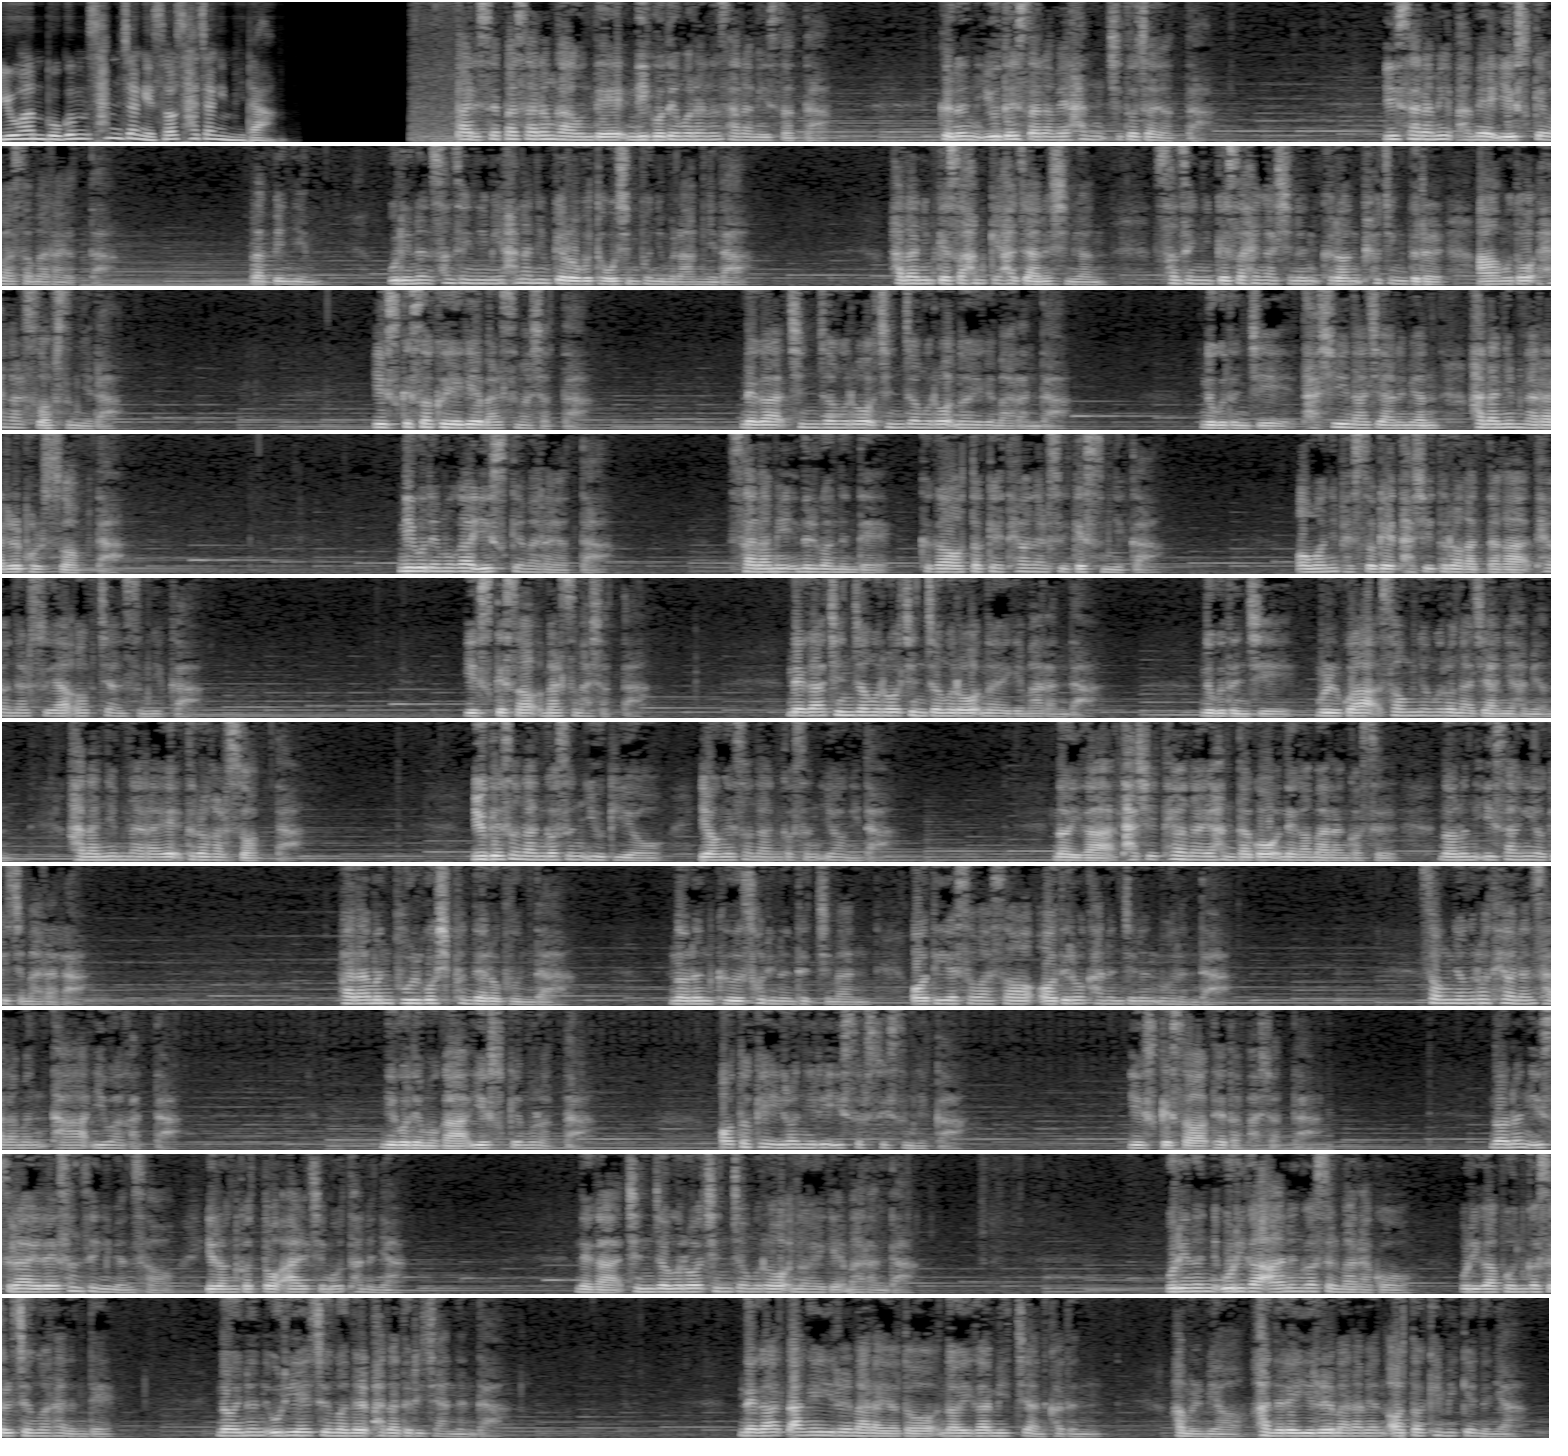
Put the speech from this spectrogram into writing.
요한복음 3장에서 4장입니다. 바리세파 사람 가운데 니고데모라는 사람이 있었다. 그는 유대 사람의 한 지도자였다. 이 사람이 밤에 예수께 와서 말하였다. 라비님, 우리는 선생님이 하나님께로부터 오신 분임을 압니다. 하나님께서 함께 하지 않으시면 선생님께서 행하시는 그런 표징들을 아무도 행할 수 없습니다. 예수께서 그에게 말씀하셨다. 내가 진정으로 진정으로 너에게 말한다. 누구든지 다시 나지 않으면 하나님 나라를 볼 수 없다. 니고데모가 예수께 말하였다. 사람이 늙었는데 그가 어떻게 태어날 수 있겠습니까? 어머니 뱃속에 다시 들어갔다가 태어날 수야 없지 않습니까? 예수께서 말씀하셨다. 내가 진정으로 진정으로 너에게 말한다. 누구든지 물과 성령으로 나지 아니하면 하나님 나라에 들어갈 수 없다. 육에서 난 것은 육이요 영에서 난 것은 영이다. 너희가 다시 태어나야 한다고 내가 말한 것을 너는 이상히 여기지 말아라. 바람은 불고 싶은 대로 분다. 너는 그 소리는 듣지만 어디에서 와서 어디로 가는지는 모른다. 성령으로 태어난 사람은 다 이와 같다. 니고데모가 예수께 물었다. 어떻게 이런 일이 있을 수 있습니까? 예수께서 대답하셨다. 너는 이스라엘의 선생이면서 이런 것도 알지 못하느냐? 내가 진정으로 진정으로 너에게 말한다. 우리는 우리가 아는 것을 말하고 우리가 본 것을 증언하는데 너희는 우리의 증언을 받아들이지 않는다. 내가 땅의 일을 말하여도 너희가 믿지 않거든. 하물며 하늘의 일을 말하면 어떻게 믿겠느냐?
